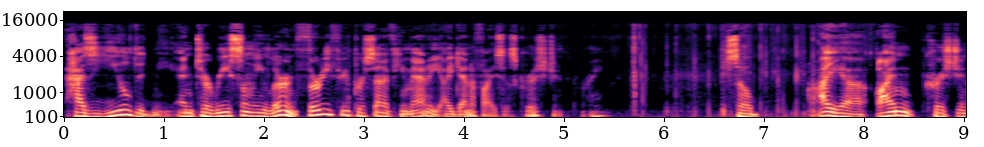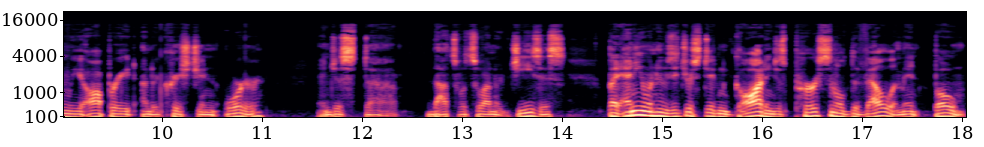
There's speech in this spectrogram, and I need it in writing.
has yielded me. And to recently learn 33% of humanity identifies as Christian, right? So I uh, I'm Christian. We operate under Christian order, and just uh, that's what's under Jesus. But anyone who's interested in God and just personal development, boom,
